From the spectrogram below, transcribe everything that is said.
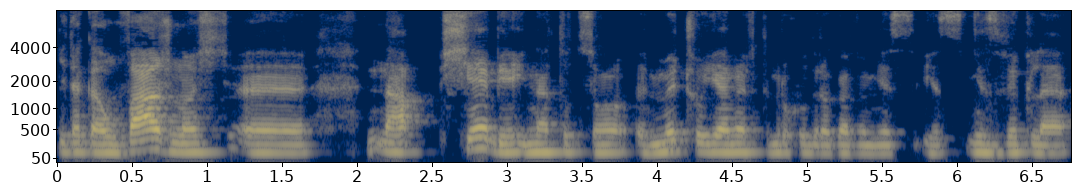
i taka uważność e, na siebie i na to, co my czujemy w tym ruchu drogowym jest, jest niezwykle,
